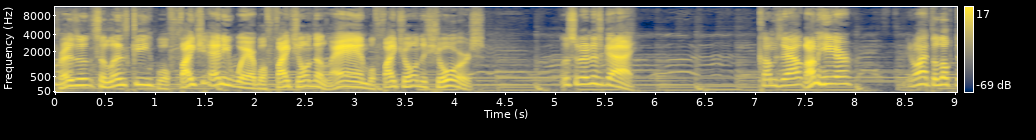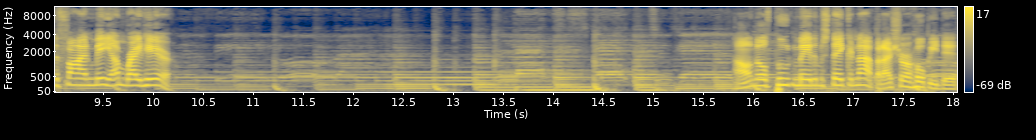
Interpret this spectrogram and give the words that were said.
President Zelensky will fight you anywhere. We'll fight you on the land. We'll fight you on the shores. Listen to this guy. Comes out. I'm here. You don't have to look to find me. I'm right here. I don't know if Putin made a mistake or not, but I sure hope he did.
